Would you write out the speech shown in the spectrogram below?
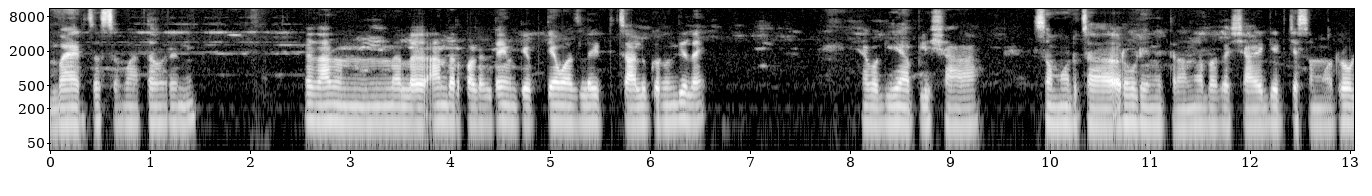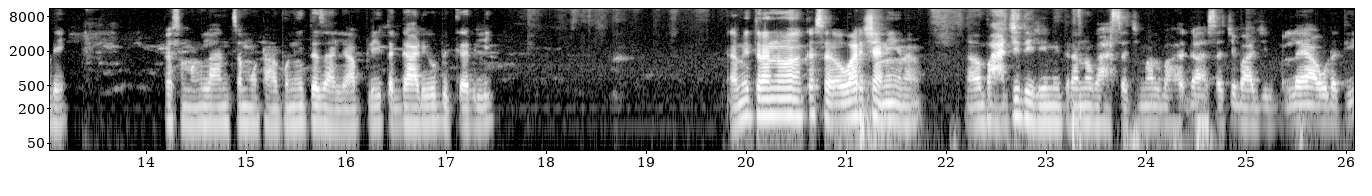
बाहेरचं असं वातावरण आहे. तर अजून मला अंधार पडायला टाईम ते तेव्हाच लाइट चालू करून दिलाय. हे बघ ही आपली शाळा. समोरचा रोड आहे मित्रांनो. हे बघा शाळे गेटच्या समोर रोड आहे. कसं मग लहानचं मोठं आपण इथं झालं आपली इथं गाडी उभी करली. मित्रांनो कसं वर्षाने ना भाजी दिली मित्रांनो घासाची. मला भा घासाची भाजी लय आवडती.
